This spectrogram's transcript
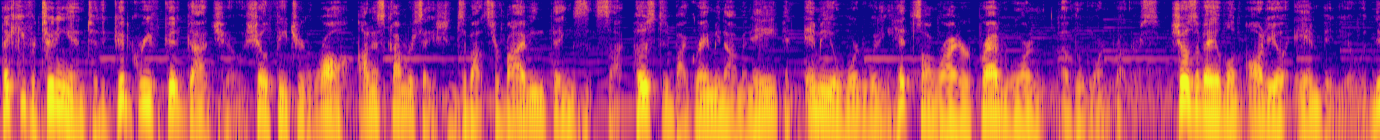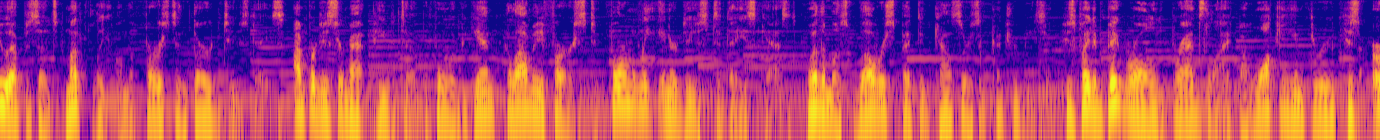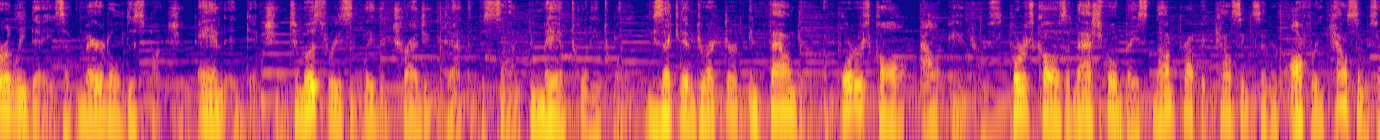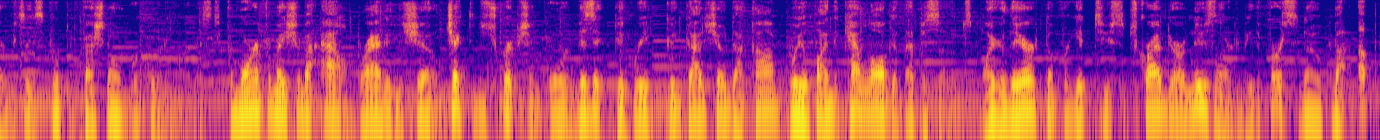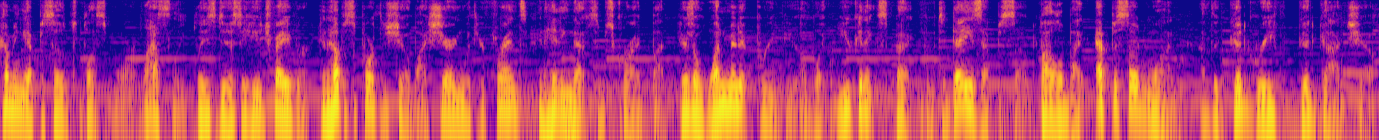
Thank you for tuning in to the Good Grief, Good God Show, a show featuring raw, honest conversations about surviving things that suck. Hosted by Grammy nominee and Emmy award winning hit songwriter Brad Warren of the Warren Brothers. Show's available in audio and video with new episodes monthly on the first and third Tuesdays. I'm producer Matt Pivito. Before we begin, allow me first to formally introduce today's guest, one of the most well respected counselors in country music, who's played a big role in Brad's life by walking him through his early days of marital dysfunction and addiction, to most recently the tragic death of his son in May of 2020. Executive Director and founder of Porter's Call, Al Andrews. Porter's Call is a Nashville based nonprofit counseling center offering counseling services for professional recording For more information about Al, Brad, and the show, check the description or visit goodgriefgoodgodshow.com where you'll find the catalog of episodes. While you're there, don't forget to subscribe to our newsletter to be the first to know about upcoming episodes plus more. Lastly, please do us a huge favor and help support the show by sharing with your friends and hitting that subscribe button. Here's a one minute preview of what you can expect from today's episode, followed by episode one of the Good Grief, Good God show.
